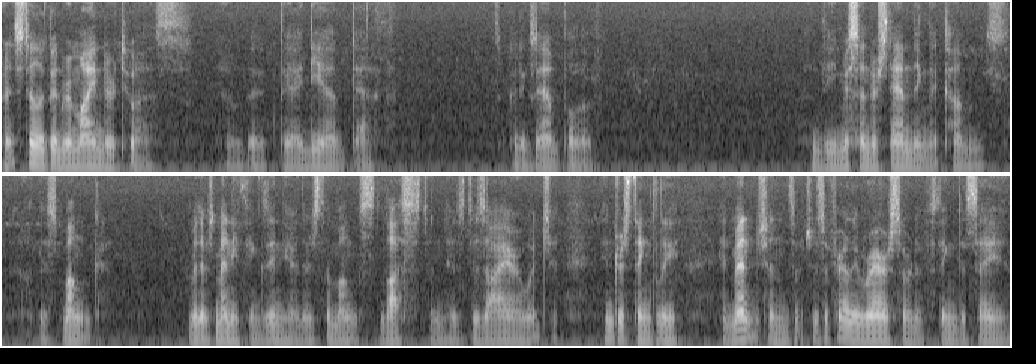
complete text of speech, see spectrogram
But it's still a good reminder to us, you know, the, the idea of death. It's a good example of the misunderstanding that comes. This monk, I mean, there's many things in here. There's the monk's lust and his desire, which, interestingly, it mentions, which is a fairly rare sort of thing to say,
